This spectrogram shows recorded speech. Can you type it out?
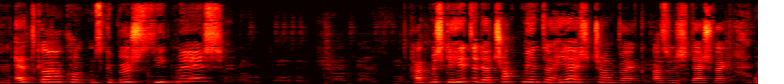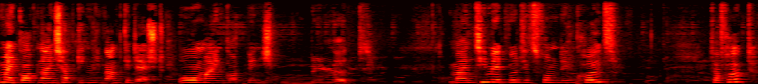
Ein Edgar kommt ins Gebüsch, sieht mich. Hat mich gehittet, der jumpt mir hinterher, ich jump weg. Also ich dash weg. Oh mein Gott, nein, ich habe gegen die Wand gedasht. Oh mein Gott, bin ich blöd. Mein Teammate wird jetzt von den Colts verfolgt,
